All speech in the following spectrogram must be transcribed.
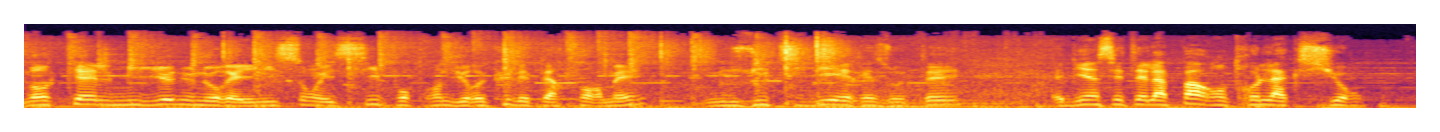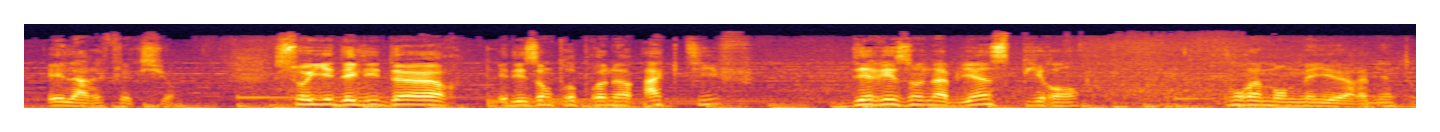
dans quel milieu nous nous réunissons ici pour prendre du recul et performer, nous outiller et réseauter. Eh bien, c'était la part entre l'action et la réflexion. Soyez des leaders et des entrepreneurs actifs, déraisonnables et inspirants pour un monde meilleur. À bientôt.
